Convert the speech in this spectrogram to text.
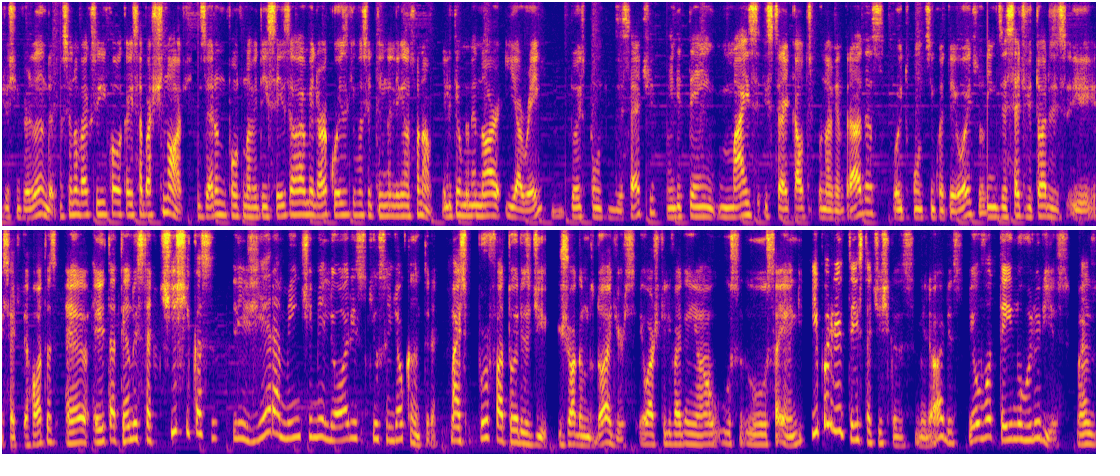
Justin Verlander, você não vai conseguir colocar isso abaixo de 9. 0.96 é a melhor coisa que você tem na Liga Nacional. Ele tem o menor ERA, 2.17. Ele tem mais strikeouts por 9 entradas, 8.58. Tem 17 vitórias e 7 derrotas. É, ele tá tendo estatísticas ligeiramente melhores que o Sandy Alcântara. Mas por fatores de joga no Dodgers, eu acho que ele vai ganhar o, o Young. E por ele ter estatísticas melhores, eu votei no Julio Urias. Mas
